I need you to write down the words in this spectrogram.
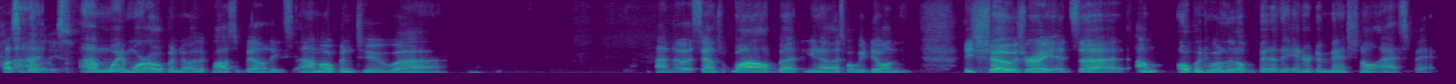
possibilities? I'm way more open to other possibilities. I'm open to. uh I know it sounds wild, but you know that's what we do on these shows, right? It's uh I'm open to a little bit of the interdimensional aspect.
